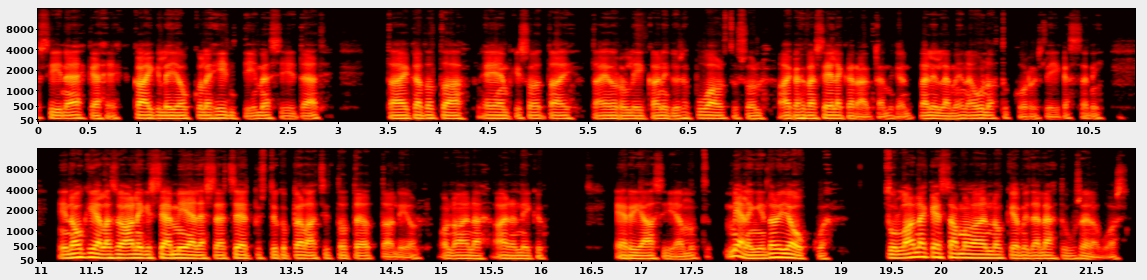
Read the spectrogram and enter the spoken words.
siinä ehkä, ehkä kaikille joukkoille hinttiin siitä, että tai katsotaan EM-kisoa tai, tai Euroliikaa, niin kyllä se puolustus on aika hyvä selkäranka, mikä nyt välillä meidän unohtu korisliikassa. Niin, niin Nokialla se on ainakin siellä mielessä, että se, että pystyykö pelaat sitten toteuttaa, niin on, on aina, aina niin eri asia. Mutta mielenkiintoinen joukkue. Tullaan näkemään samanlainen Nokia, mitä nähty useilla vuosina.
